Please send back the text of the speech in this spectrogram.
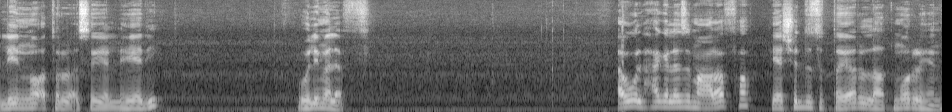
ليه النقطة الرئيسية اللي هي دي وليه ملف أول حاجة لازم أعرفها هي شدة التيار اللي هتمر هنا.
